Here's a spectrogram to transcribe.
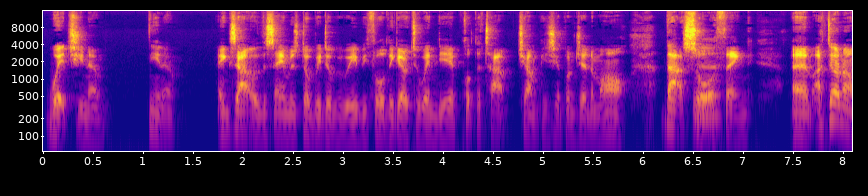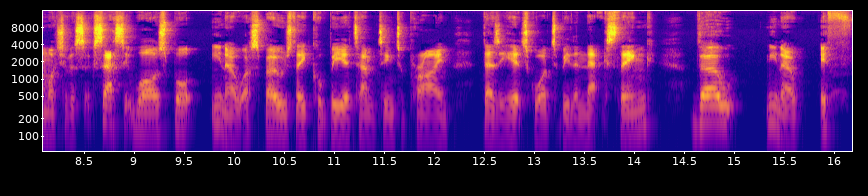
which you know, you know, exactly the same as WWE before they go to India, put the tap championship on Jinder Mahal, that sort yeah. of thing. Um, I don't know how much of a success it was, but you know, I suppose they could be attempting to prime Desi Hit Squad to be the next thing. Though, you know, if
